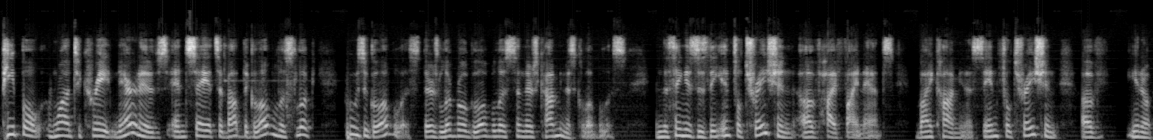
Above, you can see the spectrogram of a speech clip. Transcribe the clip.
people want to create narratives and say it's about the globalists, look, who's a globalist? There's liberal globalists and there's communist globalists. And the thing is, is the infiltration of high finance by communists, the infiltration of you know,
